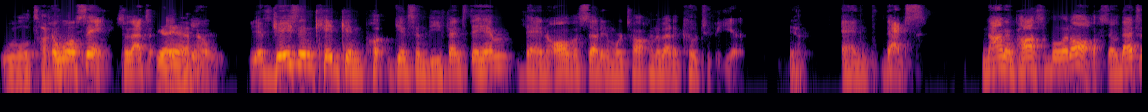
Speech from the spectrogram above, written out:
we'll talk. So we'll see. So that's yeah, yeah. you know if Jason Kidd can put give some defense to him, then all of a sudden we're talking about a coach of the year. Yeah, and that's not impossible at all. So that's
